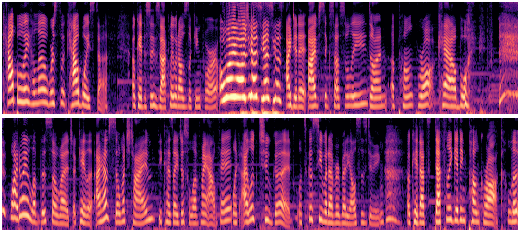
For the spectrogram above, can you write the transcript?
Cowboy, hello, where's the cowboy stuff? Okay, this is exactly what I was looking for. Oh my gosh, yes, yes, yes. I did it. I've successfully done a punk rock cowboy. Why do I love this so much? Okay, look, I have so much time because I just love my outfit. Like, I look too good. Let's go see what everybody else is doing. okay, that's definitely giving punk rock. Lo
